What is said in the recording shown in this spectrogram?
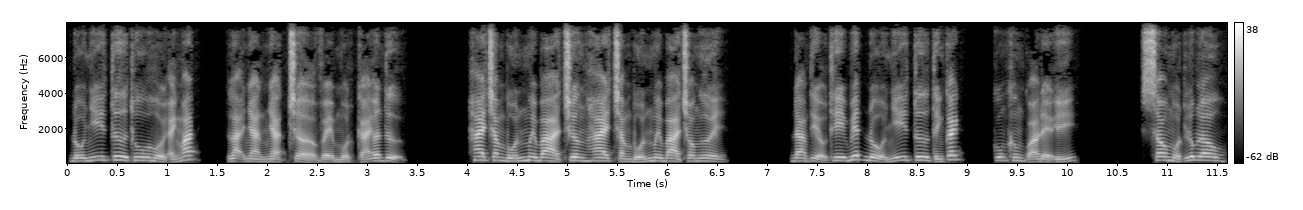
Đồ nhĩ tư thu hồi ánh mắt, lại nhàn nhạt trở về một cái ân tự. 243 chương 243 cho ngươi. Đàm tiểu thi biết đồ nhĩ tư tính cách, cũng không quá để ý. Sau một lúc lâu,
